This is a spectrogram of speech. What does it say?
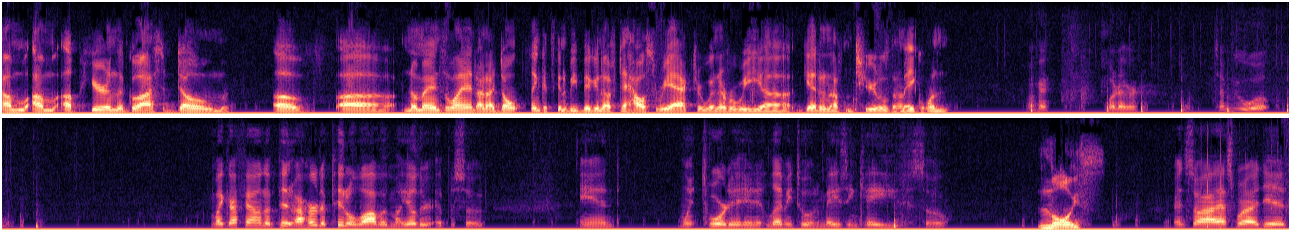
i'm i'm up here in the glass dome of uh no man's land and i don't think it's going to be big enough to house a reactor whenever we uh get enough materials to make one Okay. Whatever. Time to go up. Like I found a pit. I heard a pit of lava in my other episode, and went toward it, and it led me to an amazing cave. So. Nice And so I, that's what I did,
